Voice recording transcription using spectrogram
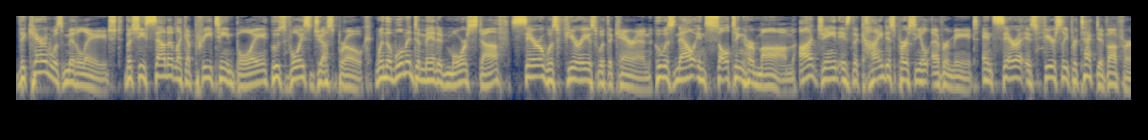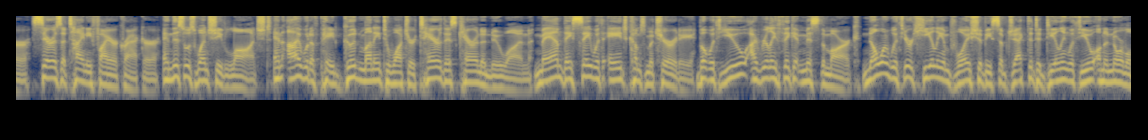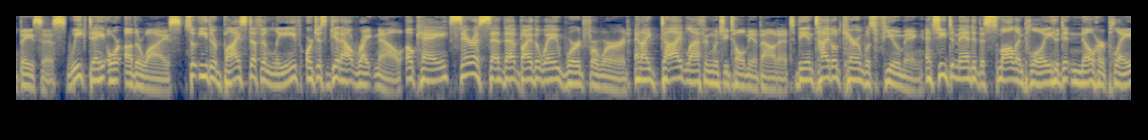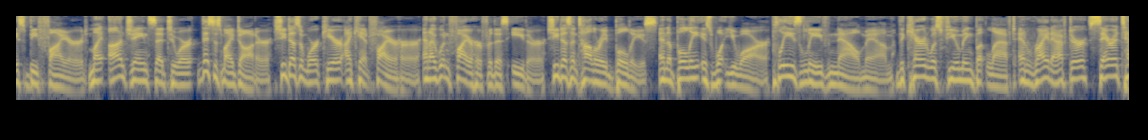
The Karen was middle aged, but she sounded like a preteen boy whose voice just broke. When the woman demanded more stuff, Sarah was furious with the Karen, who was now insulting her mom. Aunt Jane is the kindest person you'll ever meet, and Sarah is fiercely protective of her. Sarah's a tiny firecracker, and this was when she launched, and I would have paid good money to watch her tear this Karen a new one. Ma'am, they say with age comes maturity, but with you, I really think it missed the mark. No one with your helium voice should be subjected to dealing with you on a normal basis, weekday or otherwise. So either buy stuff and leave, or just get out right now, okay? Sarah said that, by the way, word for word, and I died laughing when she told me about it. The entitled Karen was fuming, and she demanded the small employee who didn't know her place be fired. My Aunt Jane said to her, This is my daughter. She doesn't work here, I can't fire her. And I wouldn't fire her for this either. She doesn't tolerate bullies, and a bully is what you are. Please leave now, ma'am. The Karen was fuming but left, and right after, Sarah texted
